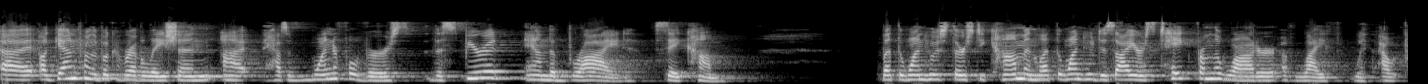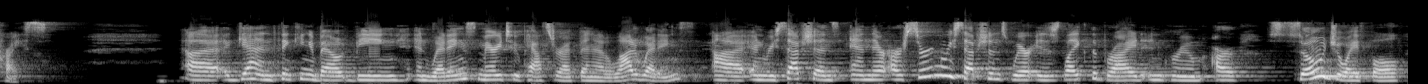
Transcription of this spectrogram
Uh, again, from the book of Revelation, uh, has a wonderful verse. The Spirit and the bride say, Come. Let the one who is thirsty come, and let the one who desires take from the water of life without price. Uh, again, thinking about being in weddings, married to a pastor, I've been at a lot of weddings uh, and receptions, and there are certain receptions where it is like the bride and groom are so joyful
